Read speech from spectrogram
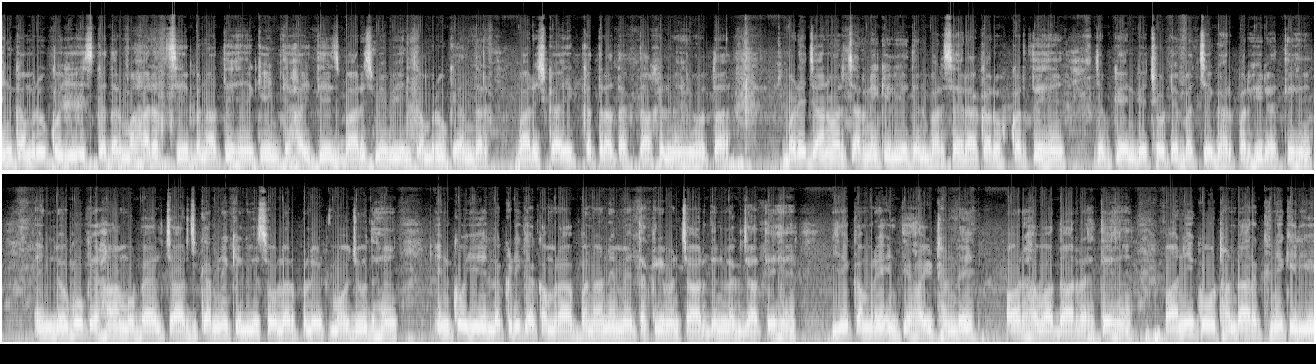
इन कमरों को ये इस कदर महारत से बनाते हैं कि इंतहाई तेज़ बारिश में भी इन कमरों के अंदर बारिश का एक कतरा तक दाखिल नहीं होता। बड़े जानवर चरने के लिए दिन भर सहरा का रुख करते हैं, जबकि इनके छोटे बच्चे घर पर ही रहते हैं। इन लोगों के यहाँ मोबाइल चार्ज करने के लिए सोलर प्लेट मौजूद हैं। इनको ये लकड़ी का कमरा बनाने में तकरीबन चार दिन लग जाते हैं। ये कमरे इंतहाई ठंडे और हवादार रहते हैं। पानी को ठंडा रखने के लिए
